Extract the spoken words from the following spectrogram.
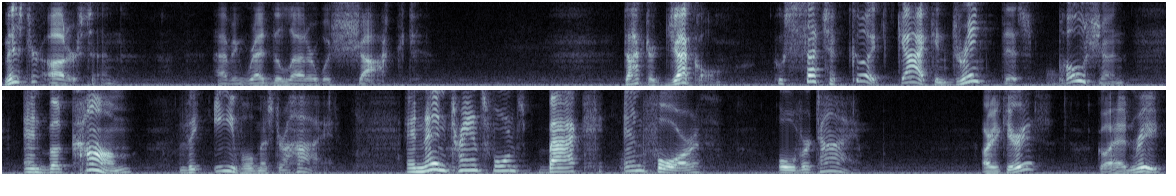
Mr. Utterson, having read the letter, was shocked. Dr. Jekyll, who's such a good guy, can drink this potion and become the evil Mr. Hyde, and then transforms back and forth over time. Are you curious? Go ahead and read.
